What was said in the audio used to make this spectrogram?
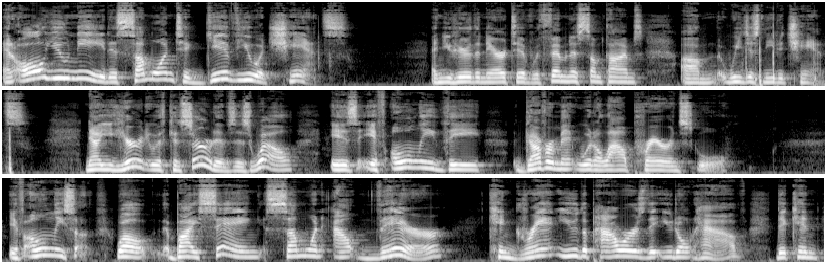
And all you need is someone to give you a chance. And you hear the narrative with feminists sometimes um, we just need a chance. Now, you hear it with conservatives as well is if only the government would allow prayer in school. If only so, well, by saying someone out there can grant you the powers that you don't have, that can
